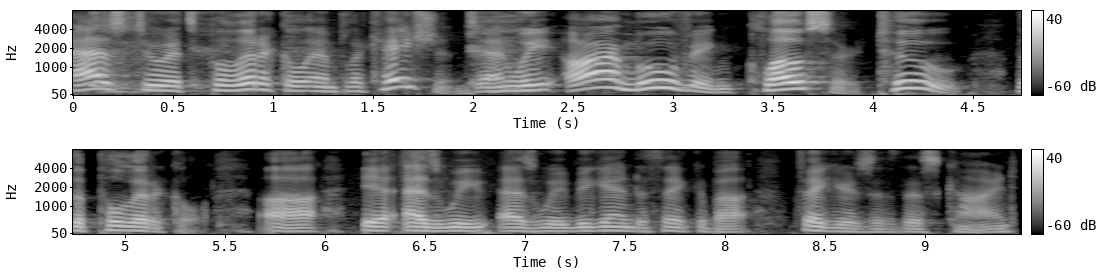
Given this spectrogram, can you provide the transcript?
as to its political implications. And we are moving closer to the political uh, as, we, as we begin to think about figures of this kind,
